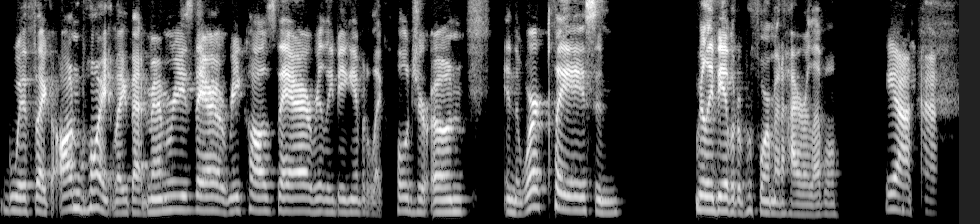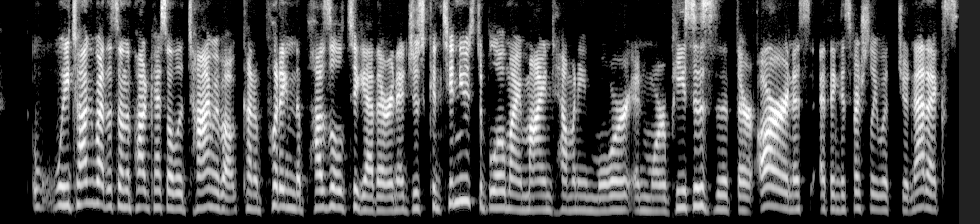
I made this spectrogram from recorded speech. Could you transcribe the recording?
with like on point like that memory is there recalls there really being able to like hold your own in the workplace and really be able to perform at a higher level. Yeah. yeah we talk about this on the podcast all the time about kind of putting the puzzle together and it just continues to blow my mind how many more and more pieces that there are. And i think especially with genetics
